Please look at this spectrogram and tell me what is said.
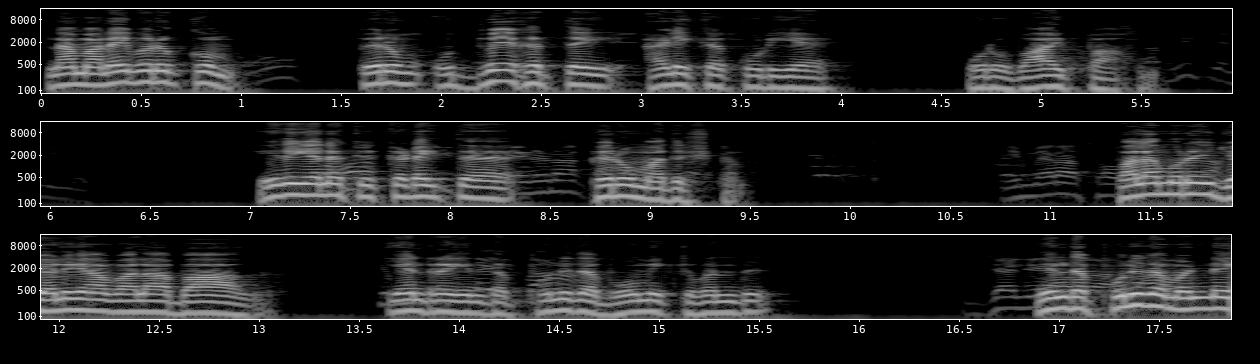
நம் அனைவருக்கும் பெரும் உத்வேகத்தை அளிக்கக்கூடிய ஒரு வாய்ப்பாகும். இது எனக்கு கிடைத்த பெரும் அதிர்ஷ்டம். பலமுறை ஜலியாவாலா பாக் என்ற இந்த புனித பூமிக்கு வந்து இந்த புனித மண்ணை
